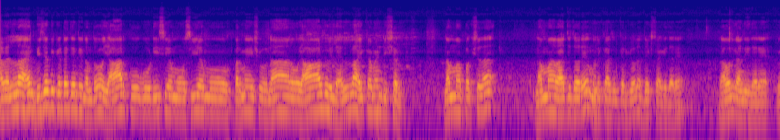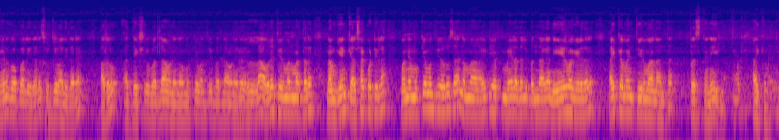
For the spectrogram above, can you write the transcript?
ಅವೆಲ್ಲ ಏನು ಬಿ ಜೆ ಪಿ ಕೆಟ್ಟೈತೇನ್ರಿ ನಮ್ಮದು ಯಾರು ಕೂಗು, D C M C M Paramesh ನಾನು, ಯಾರ್ದು ಇಲ್ಲ. ಎಲ್ಲ ಹೈಕಮಾಂಡ್ ಡಿಸಿಷನ್. ನಮ್ಮ ಪಕ್ಷದ, ನಮ್ಮ ರಾಜ್ಯದವರೇ ಮಲ್ಲಿಕಾರ್ಜುನ ಖರ್ಗೆ ಅವರು ಅಧ್ಯಕ್ಷರಾಗಿದ್ದಾರೆ. ರಾಹುಲ್ ಗಾಂಧಿ ಇದ್ದಾರೆ, ವೇಣುಗೋಪಾಲ್ ಇದ್ದಾರೆ, ಸುರ್ಜೇವಾಲ್ ಇದ್ದಾರೆ. ಅದು ಅಧ್ಯಕ್ಷರು ಬದಲಾವಣೆನೋ ಮುಖ್ಯಮಂತ್ರಿ ಬದಲಾವಣೆನೋ ಎಲ್ಲ ಅವರೇ ತೀರ್ಮಾನ ಮಾಡ್ತಾರೆ. ನಮಗೇನು ಕೆಲಸ ಕೊಟ್ಟಿಲ್ಲ. ಮೊನ್ನೆ ಮುಖ್ಯಮಂತ್ರಿಯವರು ಸಹ ನಮ್ಮ ಐ ಟಿ ಎಫ್ ಮೇಳದಲ್ಲಿ ಬಂದಾಗ ನೇರವಾಗಿ ಹೇಳಿದ್ದಾರೆ ಹೈಕಮಾಂಡ್ ತೀರ್ಮಾನ ಅಂತ ಪ್ರಶ್ನೆನೇ ಇಲ್ಲ. ಹೈಕಮಾಂಡ್.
